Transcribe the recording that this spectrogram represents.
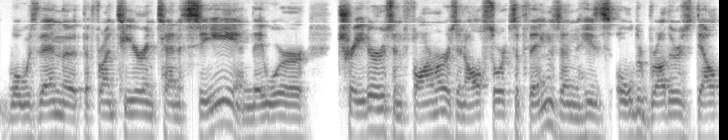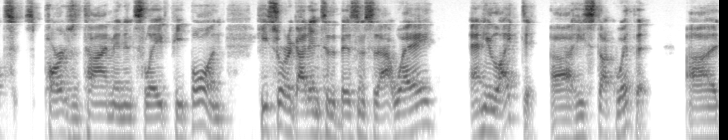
what was then the, the frontier in Tennessee, and they were traders and farmers and all sorts of things. And his older brothers dealt part of the time in enslaved people, and he sort of got into the business that way, and he liked it. Uh, he stuck with it. Uh,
